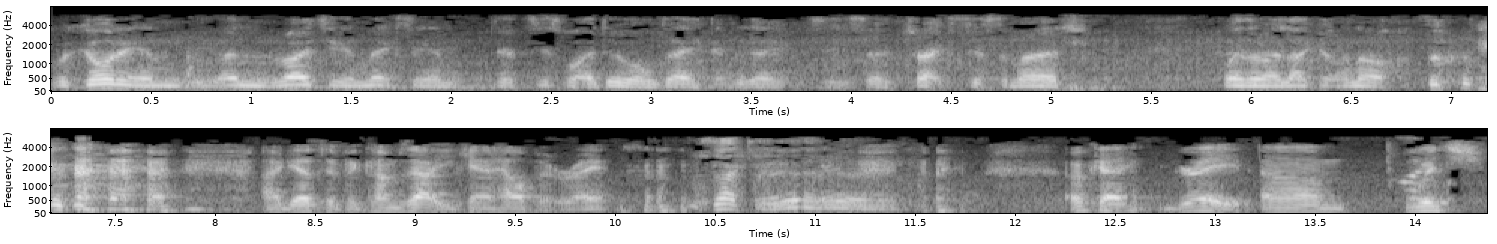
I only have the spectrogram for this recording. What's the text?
recording and, and writing and mixing, and it's just what I do all day, every day. See, so tracks just emerge, whether I like it or not. I guess if it comes out, you can't help it, right? exactly. Yeah, yeah. yeah. okay, great. Um, which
